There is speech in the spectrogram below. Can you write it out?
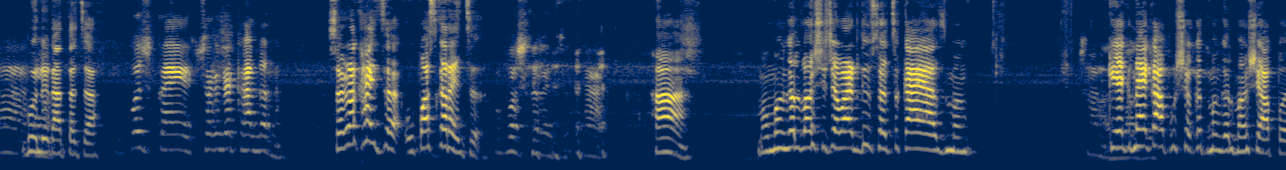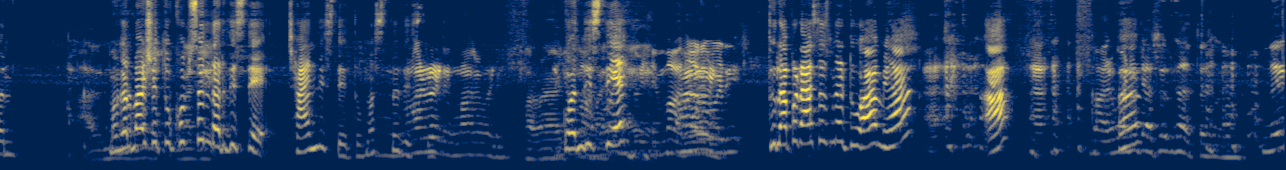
हा. भोलेनाथाचा. उपवास काय सगळं ना. सगळं खायचं उपास करायचं. उपवास करायचं हा. हा. मग मंगलमावशीच्या वाढदिवसाचं काय आज मग. केक नाही कापू शकत मंगलमावशी आपण. मंगलमावशी तू खूप सुंदर दिसते. छान दिसते तू मस्त दिसते. मारवाडी मारवाडी. फराळ कोण दिसते? मारवाडी. तुला पण असंच नटू हा मी हा. आ? असंच घालतात लय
